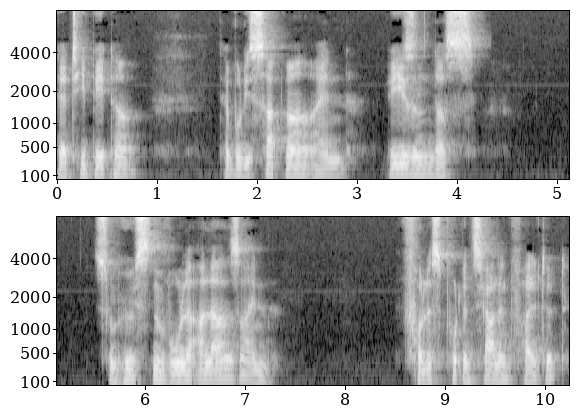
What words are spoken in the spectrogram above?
der Tibeter, der Bodhisattva, ein Wesen, das zum höchsten Wohle aller sein volles Potenzial entfaltet.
